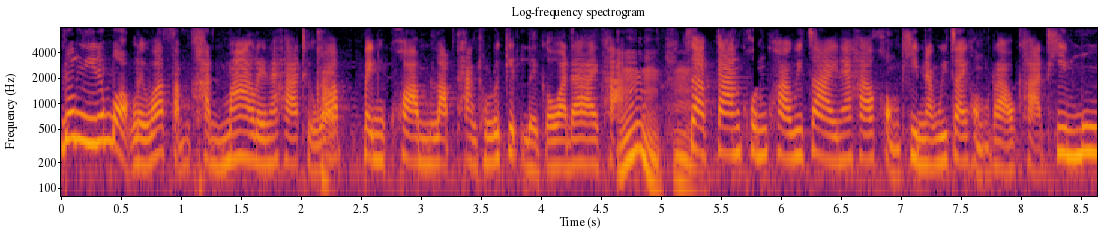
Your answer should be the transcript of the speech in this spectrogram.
เรื่องนี้ต้องบอกเลยว่าสำคัญมากเลยนะคะ ถือว่าครับเป็นความลับทางธุรกิจเลยก็ว่าได้ค่ะอืมอืมจากการค้นคว้าวิจัยนะคะของทีมนักวิจัยของเราค่ะ ที่มุ่ง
